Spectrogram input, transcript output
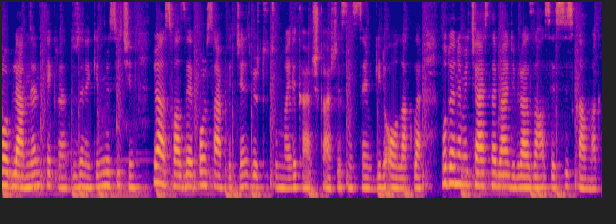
problemlerin tekrar düzene girmesi için biraz fazla efor sarf edeceğiniz bir tutulmayla karşı karşıyasınız sevgili oğlaklar. Bu dönem içerisinde bence biraz daha sessiz kalmak,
